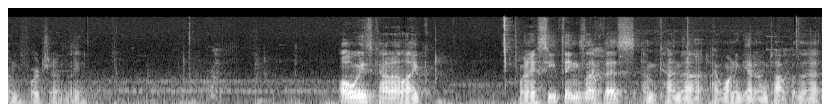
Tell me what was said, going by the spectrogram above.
Unfortunately. Always kind of like, when I see things like this, I'm kind of, I want to get on top of that.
